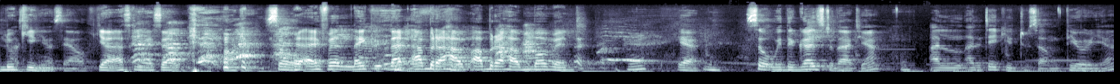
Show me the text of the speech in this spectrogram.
looking. Asking yourself. yeah asking myself So i felt like that abraham abraham moment yeah. So with regards to that, yeah, I'll I'll take you to some theory. Yeah,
